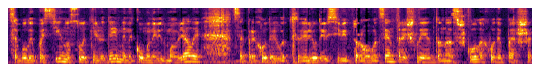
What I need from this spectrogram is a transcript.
Це були постійно сотні людей. Ми нікому не відмовляли. Це приходили от люди всі від торгового центру йшли. До нас школа ходить перша.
